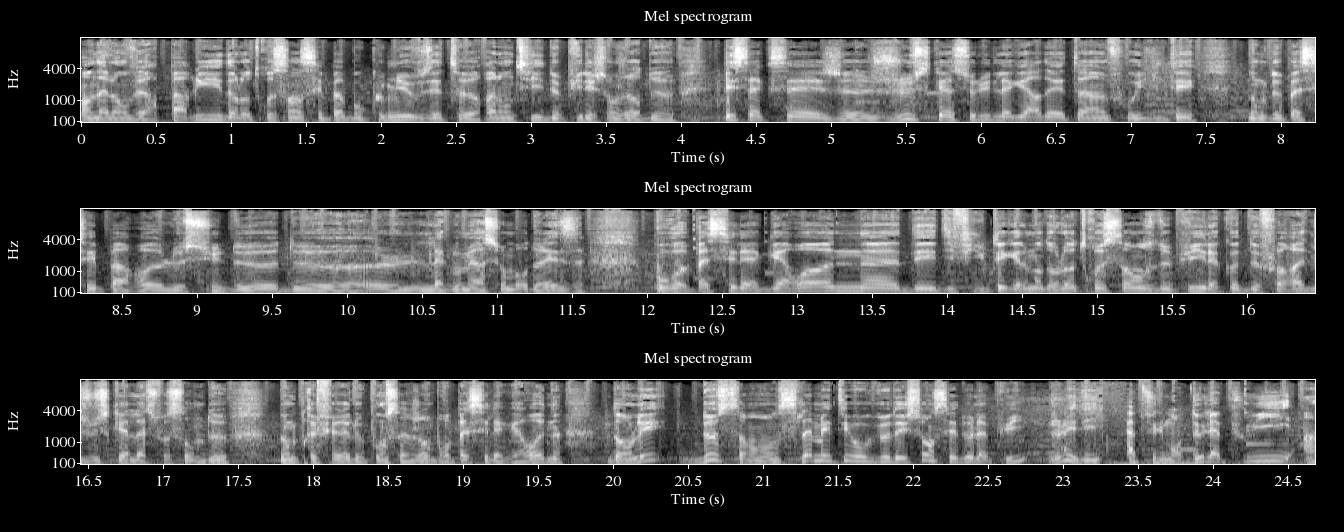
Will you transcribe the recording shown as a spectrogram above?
en allant vers Paris. Dans l'autre sens, c'est pas beaucoup mieux. Vous êtes ralenti depuis l'échangeur de Pessac-Sège jusqu'à celui de la Gardette. Il hein. faut éviter donc de passer par euh, le sud de, euh, l'agglomération bordelaise pour passer la Garonne. Des difficultés également dans l'autre sens depuis la côte de Florac jusqu'à la 62. Donc préférez le pont Saint-Jean pour passer la Garonne dans les deux sens. La météo au des champs, c'est de la pluie, je l'ai dit. Absolument, de la pluie, un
